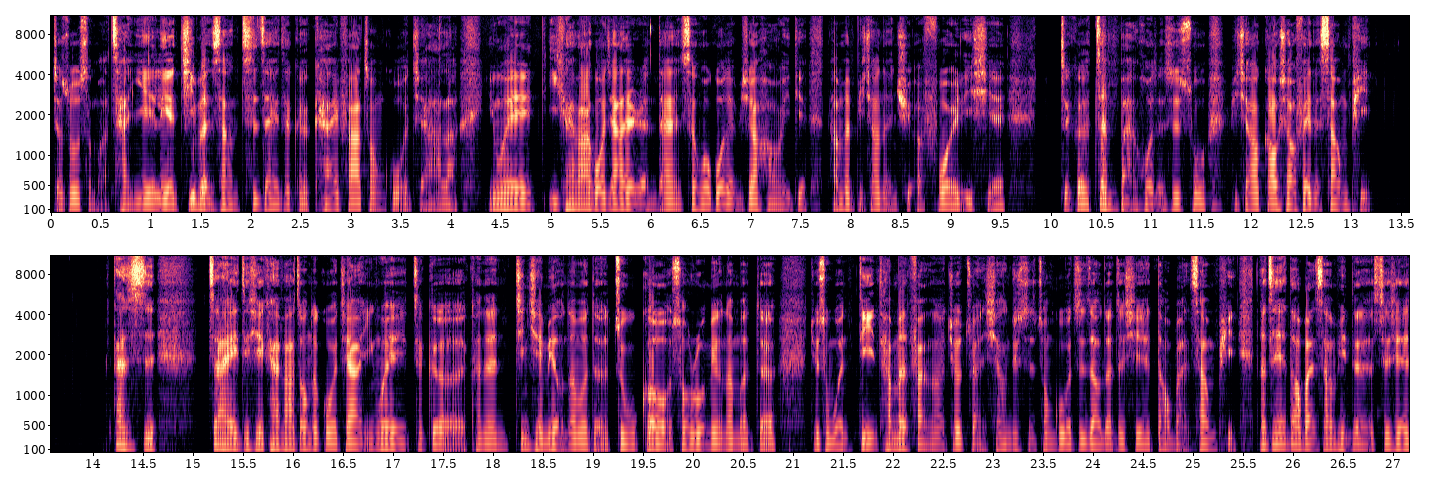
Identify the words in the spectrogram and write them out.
叫做什么产业链，基本上是在这个开发中国家啦。因为已开发国家的人，但生活过得比较好一点，他们比较能去 afford 一些这个正版或者是说比较高消费的商品，但是。在这些开发中的国家，因为这个可能金钱没有那么的足够，收入没有那么的，就是稳定，他们反而就转向就是中国制造的这些盗版商品。那这些盗版商品的这些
